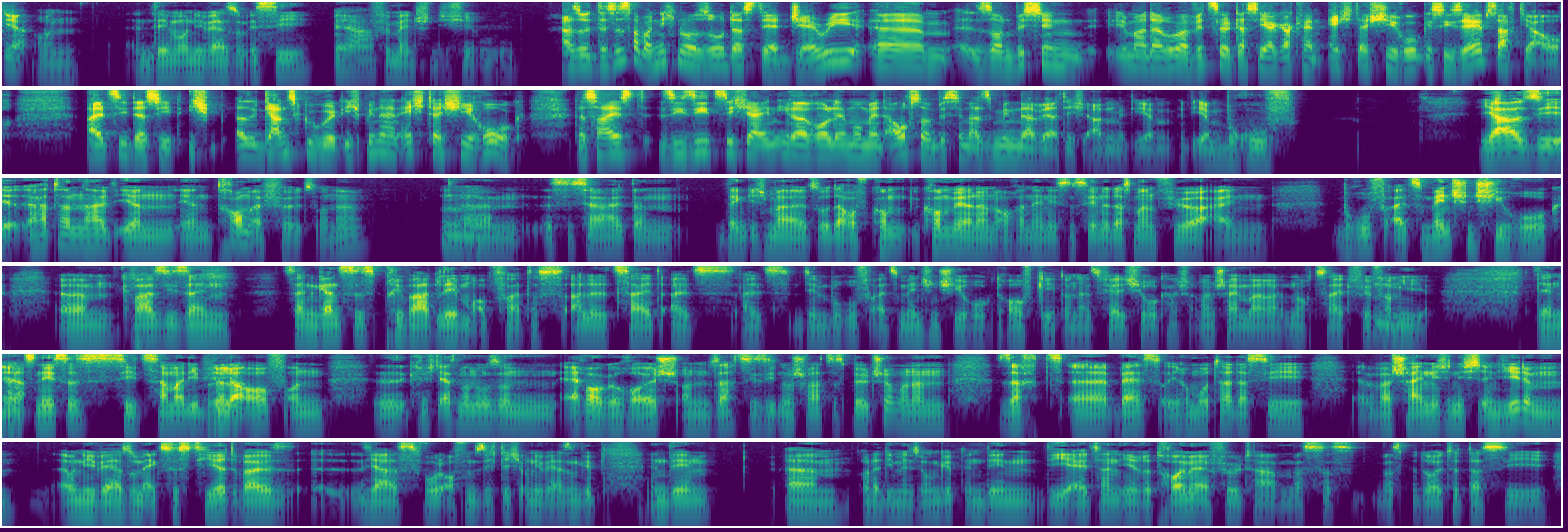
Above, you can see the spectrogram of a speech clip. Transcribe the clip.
Ja. Und in dem Universum ist sie Ja. für Menschen die Chirurgin. Also das ist aber nicht nur so, dass der Jerry ähm, so ein bisschen immer darüber witzelt, dass sie ja gar kein echter Chirurg ist. Sie selbst sagt ja auch, als sie das sieht, ich, also ganz gerührt, ich bin ein echter Chirurg. Das heißt, sie sieht sich ja in ihrer Rolle im Moment auch so ein bisschen als minderwertig an mit ihrem, mit ihrem Beruf. Ja, sie hat dann halt ihren, ihren Traum erfüllt, so, ne? Mhm. Ähm, es ist ja halt dann, denke ich mal, so darauf kommt, kommen wir ja dann auch in der nächsten Szene, dass man für einen Beruf als Menschenchirurg ähm, quasi sein sein ganzes Privatleben opfert, dass alle Zeit als als den Beruf als Menschenchirurg draufgeht und als Pferdechirurg hat man scheinbar noch Zeit für Familie. Denn Ja. als nächstes zieht Summer die Brille Ja. auf und äh, kriegt erstmal nur so ein Errorgeräusch und sagt, sie sieht nur schwarzes Bildschirm und dann sagt äh, Beth, ihre Mutter, dass sie äh, wahrscheinlich nicht in jedem Universum existiert, weil äh, ja es wohl offensichtlich Universen gibt, in denen ähm, oder Dimensionen gibt, in denen die Eltern ihre Träume erfüllt haben, was das was bedeutet, dass sie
